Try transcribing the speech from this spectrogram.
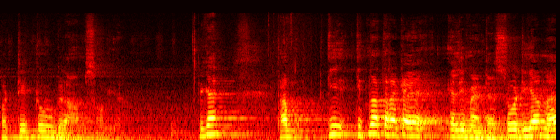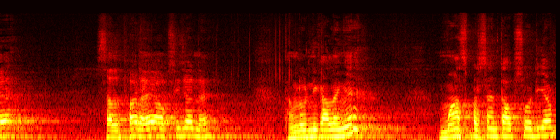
forty two grams हो गया। ठीक है? तब कि, कितना तरह का एलिमेंट है? सोडियम है सल्फ़र है ऑक्सीजन है। तो हम लोग निकालेंगे mass percent of sodium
